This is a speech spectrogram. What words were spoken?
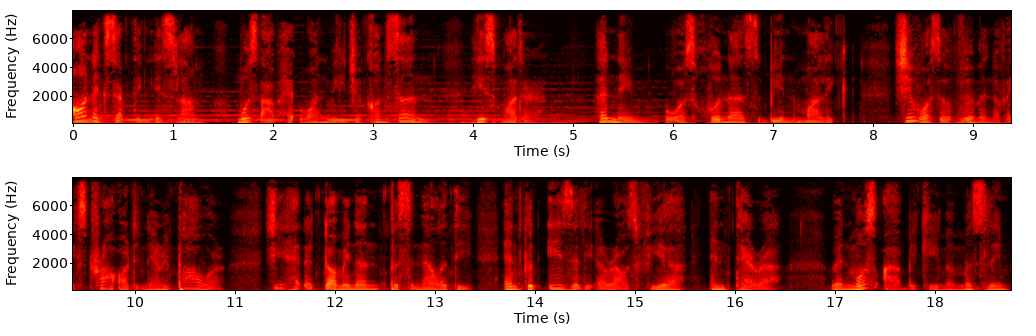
On accepting Islam, Mus'ab had one major concern his mother. Her name was Khunnas bin Malik. She was a woman of extraordinary power. She had a dominant personality and could easily arouse fear and terror. When Mus'ab became a Muslim,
